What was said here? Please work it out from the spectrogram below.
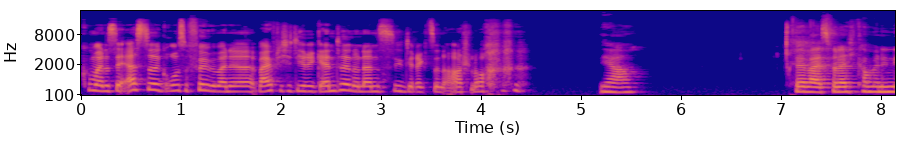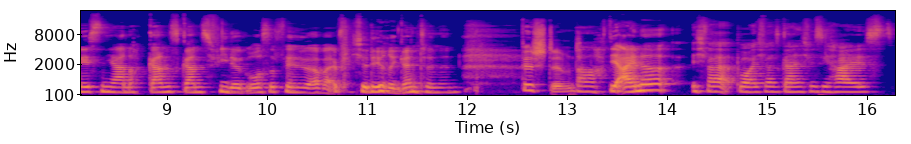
guck mal, das ist der erste große Film über eine weibliche Dirigentin und dann ist sie direkt so ein Arschloch. Ja. Wer weiß, vielleicht kommen in den nächsten Jahren noch ganz, ganz viele große Filme über weibliche Dirigentinnen. Bestimmt. Ach, die eine, ich war, boah, ich weiß gar nicht, wie sie heißt.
